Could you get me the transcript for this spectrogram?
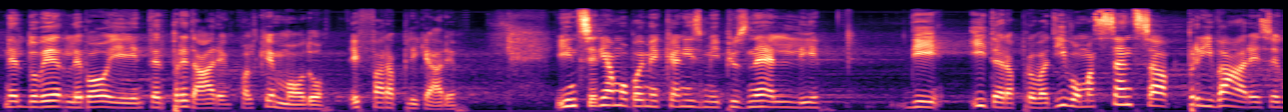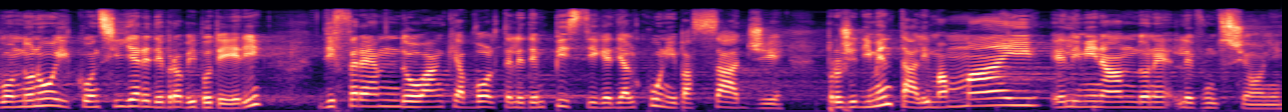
nel doverle poi interpretare in qualche modo e far applicare. Inseriamo poi meccanismi più snelli di iter approvativo, ma senza privare, secondo noi, il consigliere dei propri poteri, differendo anche a volte le tempistiche di alcuni passaggi procedimentali, ma mai eliminandone le funzioni.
